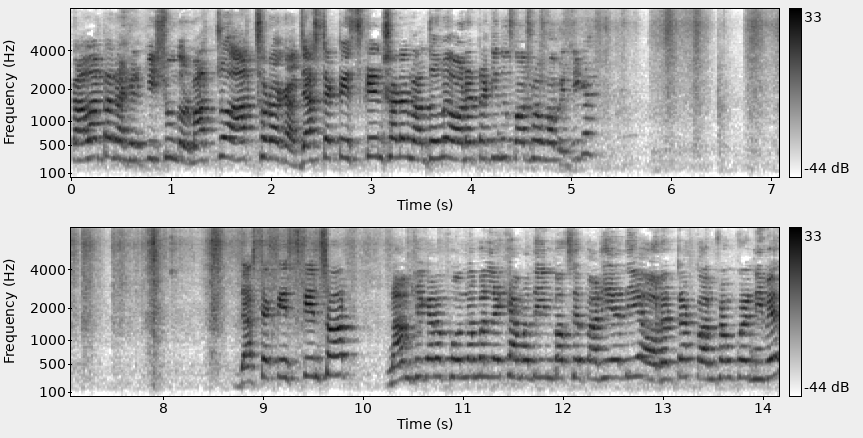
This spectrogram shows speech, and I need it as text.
কালারটা দেখেন কি সুন্দর, মাত্র আটশো টাকা। জাস্ট একটা স্ক্রিনশটের মাধ্যমে অর্ডারটা কিন্তু কনফার্ম হবে, ঠিক আছে? জাস্ট একটা স্ক্রিনশট নাম, ঠিকানা ফোন নাম্বার লিখে আমাদের ইনবক্সে পাঠিয়ে দিয়ে অর্ডারটা কনফার্ম করে নেবেন।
